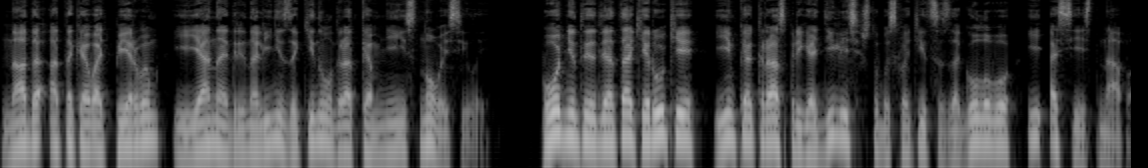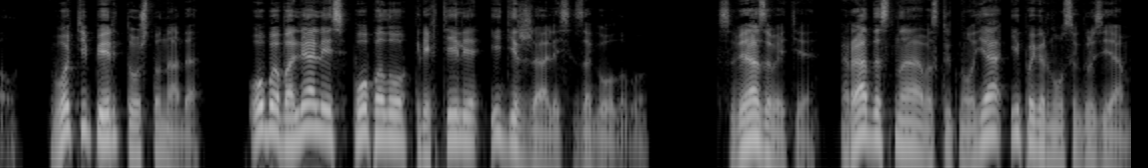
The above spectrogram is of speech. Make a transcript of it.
Надо атаковать первым, и я на адреналине закинул град камней с новой силой. Поднятые для атаки руки им как раз пригодились, чтобы схватиться за голову и осесть на пол. Вот теперь то, что надо. Оба валялись по полу, кряхтели и держались за голову. «Связывайте!» — радостно воскликнул я и повернулся к друзьям.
